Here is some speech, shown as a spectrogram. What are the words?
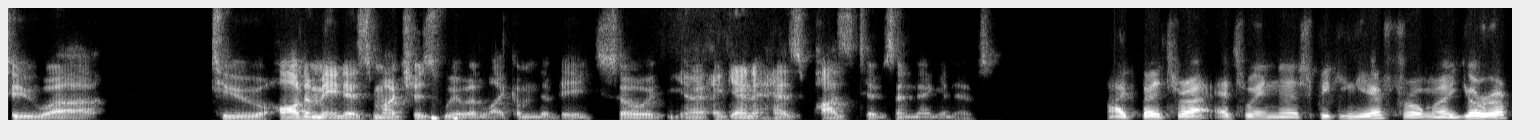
to uh, to automate as much as we would like them to be. So again, it has positives and negatives. Hi Petra, Edwin uh, speaking here from uh, Europe.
